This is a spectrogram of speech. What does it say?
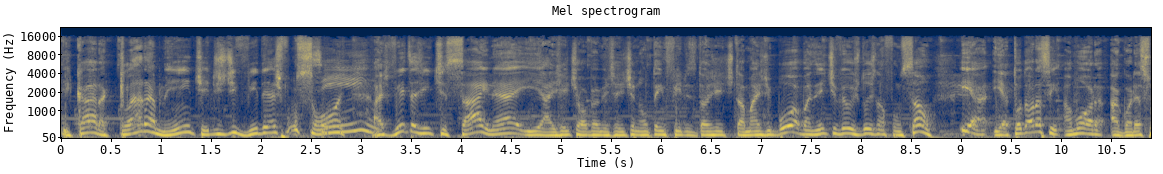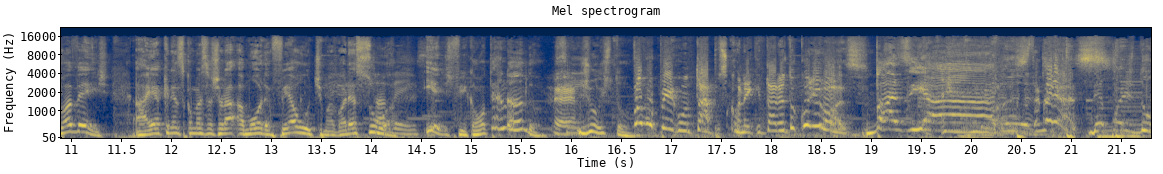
E, cara, claramente eles dividem as funções. Sim. Às vezes a gente sai, né, e a gente, obviamente, a gente não tem filhos, então a gente tá mais de boa, mas a gente vê os dois na função e é, e é toda hora assim, amor, agora é sua vez. Aí a criança começa a chorar, amor, eu fui a última, agora é sua. E eles ficam alternando. É. Justo. Vamos perguntar pros conectados, eu tô curioso. Baseado! Tá curioso? Depois do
